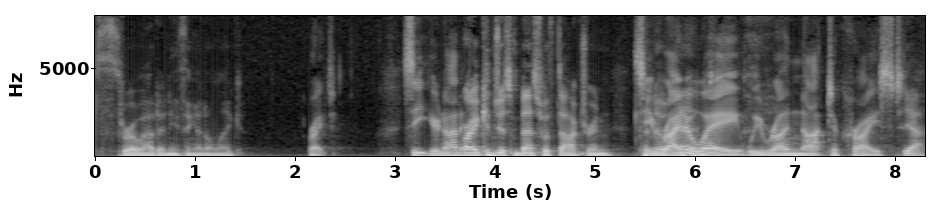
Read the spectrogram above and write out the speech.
throw out anything I don't like. Right. See, you're not Or I can just mess with doctrine. see no right end. away we run not to Christ. Yeah.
